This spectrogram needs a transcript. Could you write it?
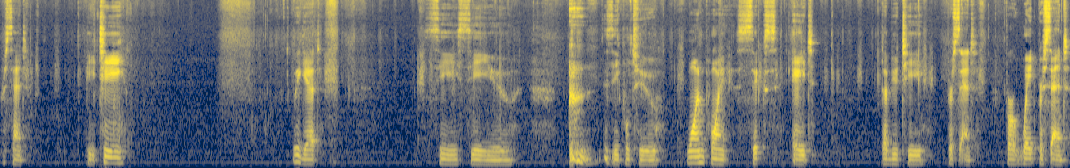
percent Pt. We get CCU is equal to 1.68 WT percent for weight percent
